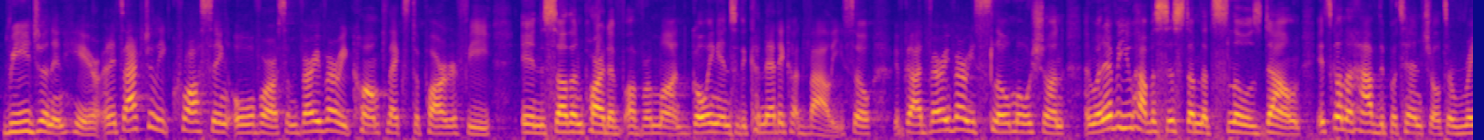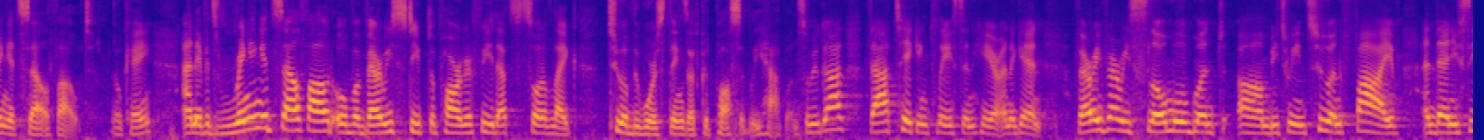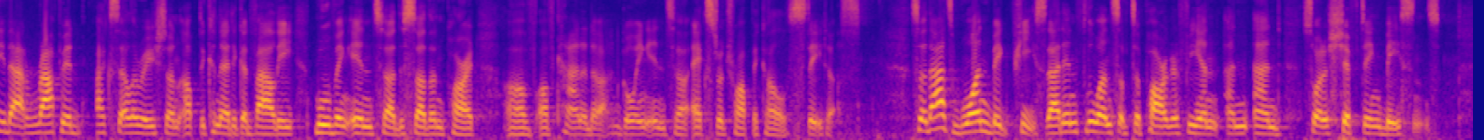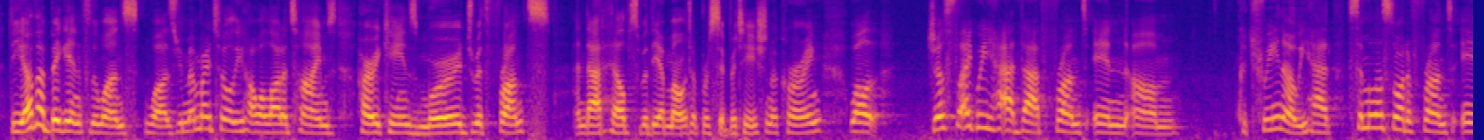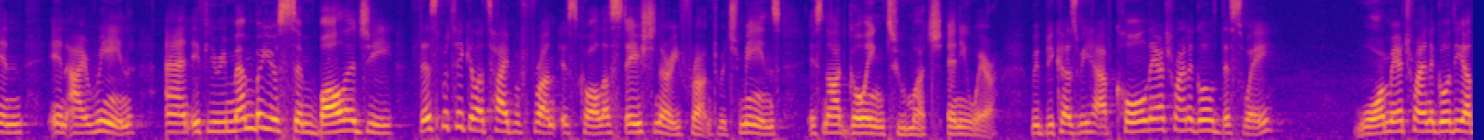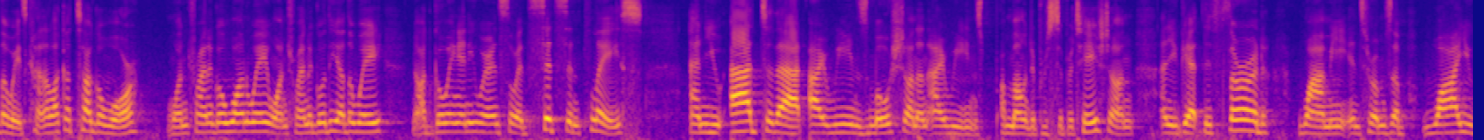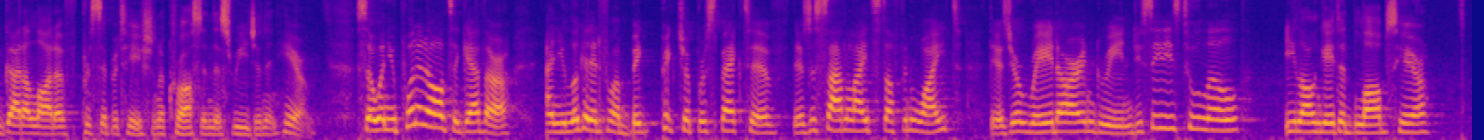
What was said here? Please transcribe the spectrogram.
region in here. And it's actually crossing over some very, very complex topography in the southern part of, of, Vermont, going into the Connecticut Valley. So we've got very, very slow motion. And whenever you have a system that slows down, it's going to have the potential to wring itself out. Okay? And if it's wringing itself out over very steep topography, that's sort of like two of the worst things that could possibly happen. So we've got that taking place in here. And again, very, very slow movement um, between 2 and 5, and then you see that rapid acceleration up the Connecticut Valley, moving into the southern part of, of Canada and going into extratropical status. So that's one big piece, that influence of topography and, and, and sort of shifting basins. The other big influence was, remember I told you how a lot of times hurricanes merge with fronts, and that helps with the amount of precipitation occurring? Well, just like we had that front in um, Katrina, we had similar sort of front in, in Irene. And if you remember your symbology, this particular type of front is called a stationary front, which means it's not going too much anywhere. We, because we have cold air trying to go this way, warm air trying to go the other way. It's kind of like a tug of war. One trying to go one way, one trying to go the other way, not going anywhere. And so it sits in place and you add to that Irene's motion and Irene's amount of precipitation, and you get the third whammy in terms of why you got a lot of precipitation across in this region in here. So when you put it all together and you look at it from a big picture perspective, there's the satellite stuff in white, there's your radar in green. Do you see these two little elongated blobs here?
